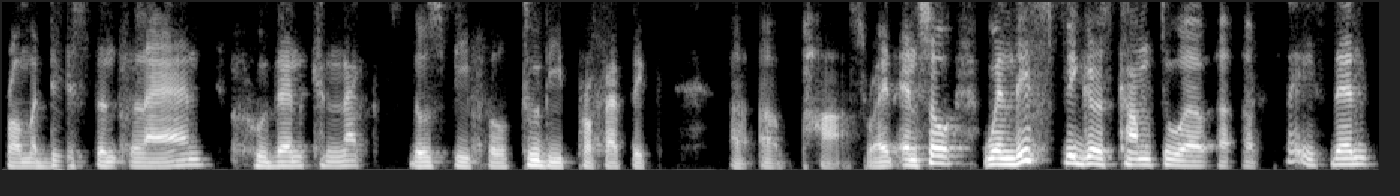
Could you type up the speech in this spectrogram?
from a distant land who then connects those people to the prophetic uh, uh, past, right? And so when these figures come to a, a, a place, then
